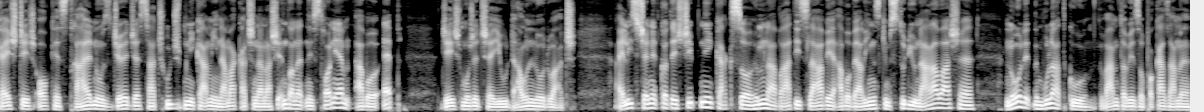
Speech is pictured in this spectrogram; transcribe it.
kaž tež orkestrálnu s 90 hudžbnikami namakače na našej internetnej stronie abo app, kdež môžete ju downloadovať. Aj list netko tež šipni, kak so hymna Bratislavie abo berlínskim studiu naravaše, no letnym wulatku wam to wieso pokazamy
